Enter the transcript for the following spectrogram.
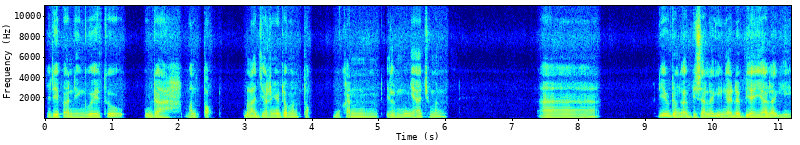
Jadi Pak Ning gue itu udah mentok. Belajarnya udah mentok. Bukan ilmunya cuman uh, dia udah nggak bisa lagi nggak ada biaya lagi.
